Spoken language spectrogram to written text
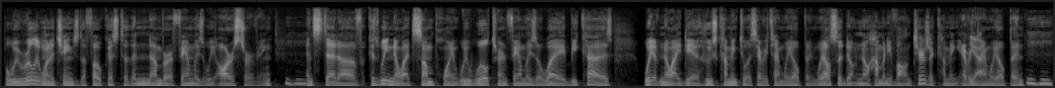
But we really want to change the focus to the number of families we are serving instead of, because we know at some point we will turn families away because we have no idea who's coming to us every time we open. We also don't know how many volunteers are coming every Yeah. time we open.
